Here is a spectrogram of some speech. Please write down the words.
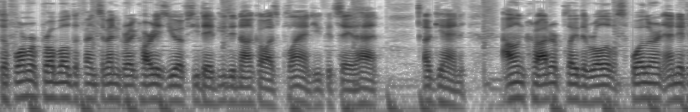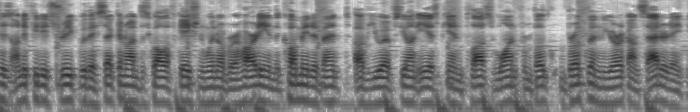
So, former Pro Bowl defensive end Greg Hardy's UFC debut did not go as planned. You could say that. Again, Allen Crowder played the role of a spoiler and ended his undefeated streak with a second round disqualification win over Hardy in the co main event of UFC on ESPN Plus, one from Brooklyn, New York on Saturday.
